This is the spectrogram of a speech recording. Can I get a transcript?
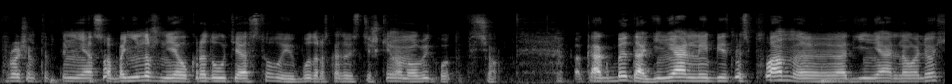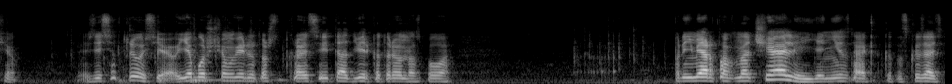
Впрочем, ты, ты мне особо не нужен, я украду у тебя стул и буду рассказывать стишки на Новый год, все. Как бы, да, гениальный бизнес-план э, от гениального Лехи. Здесь открылась. Я, я больше чем уверен, то, что откроется и та дверь, которая у нас была примерно в начале. Я не знаю, как это сказать.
